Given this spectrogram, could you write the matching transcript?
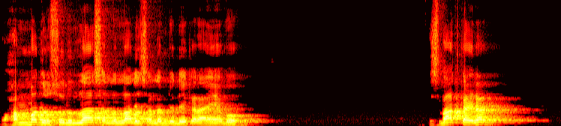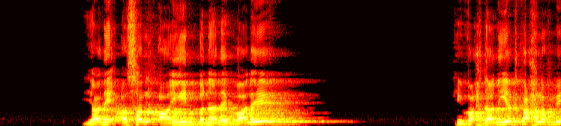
محمد رسول اللہ صلی اللہ علیہ وسلم جو لے کر آئے ہیں وہ۔ اس بات کا اعلان۔ یعنی اصل آئین بنانے والے کی وحدانیت کا حلف بھی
